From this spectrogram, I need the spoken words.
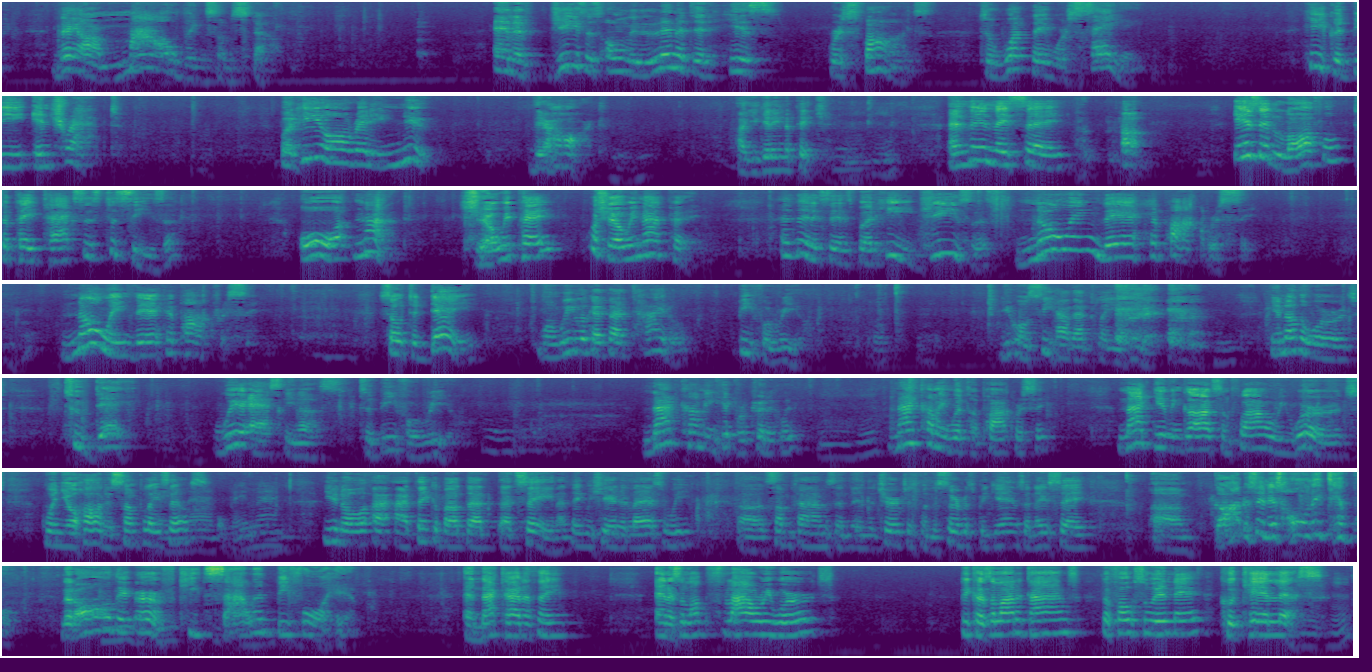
They are mouthing some stuff. And if Jesus only limited his response to what they were saying, he could be entrapped. But he already knew their heart. Are you getting the picture? Mm-hmm. And then they say, uh, is it lawful to pay taxes to Caesar or not? Shall we pay or shall we not pay? And then it says, But he, Jesus, knowing their hypocrisy, knowing their hypocrisy. So today, when we look at that title, Be For Real, you're going to see how that plays in. In other words, today, we're asking us to be for real. Not coming hypocritically, not coming with hypocrisy, not giving God some flowery words, when your heart is someplace Amen. else? Amen. You know, I, I, think about that, that saying. I think we shared it last week. Uh, sometimes in, in, the churches when the service begins and they say, um, God is in his holy temple. Let all the earth keep silent before him. And that kind of thing. And it's a lot of flowery words. Because a lot of times the folks who are in there could care less. Mm-hmm.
